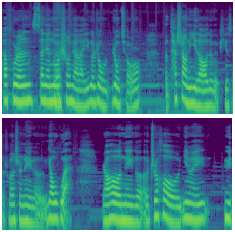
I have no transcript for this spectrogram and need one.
他夫人三年多生下来一个肉肉球，他上去一刀就给劈死，说是那个妖怪，然后那个之后因为玉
